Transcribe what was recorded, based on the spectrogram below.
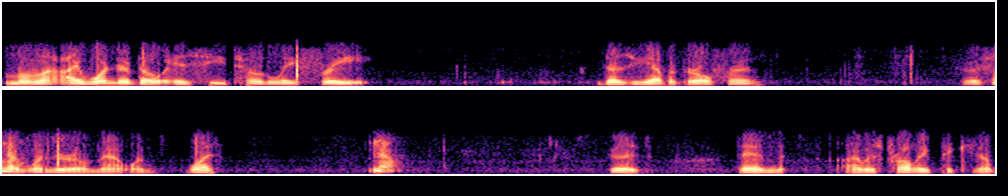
Mama, I wonder though, is he totally free? Does he have a girlfriend? Because no. I wonder on that one. What? No. Good. Then I was probably picking up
